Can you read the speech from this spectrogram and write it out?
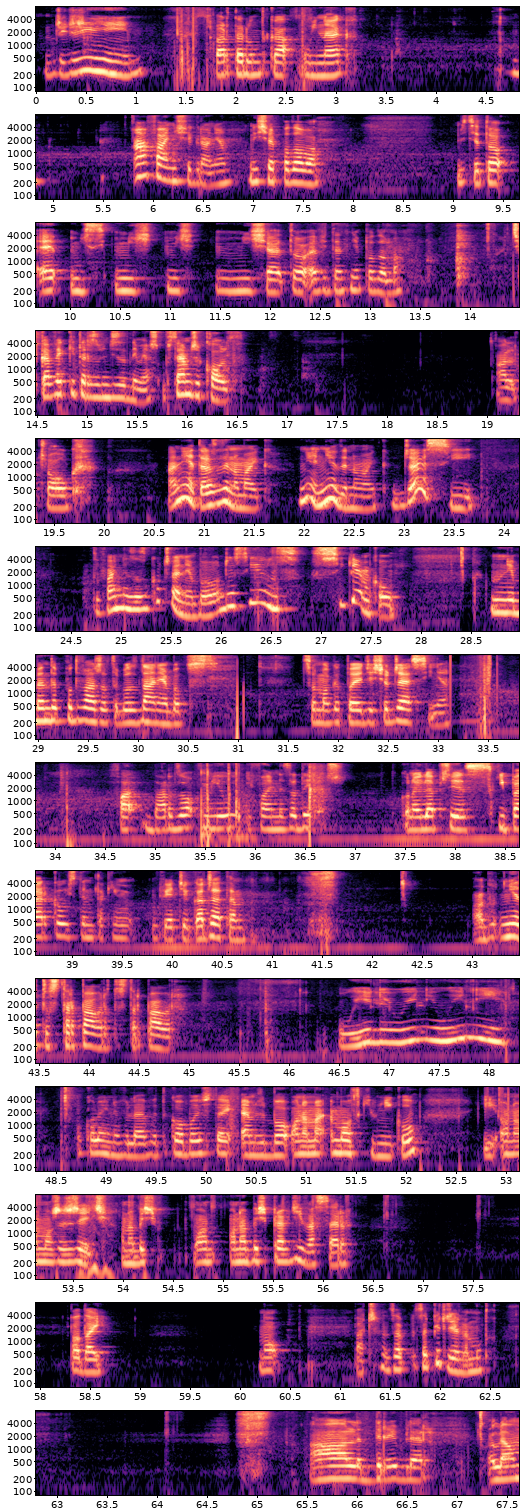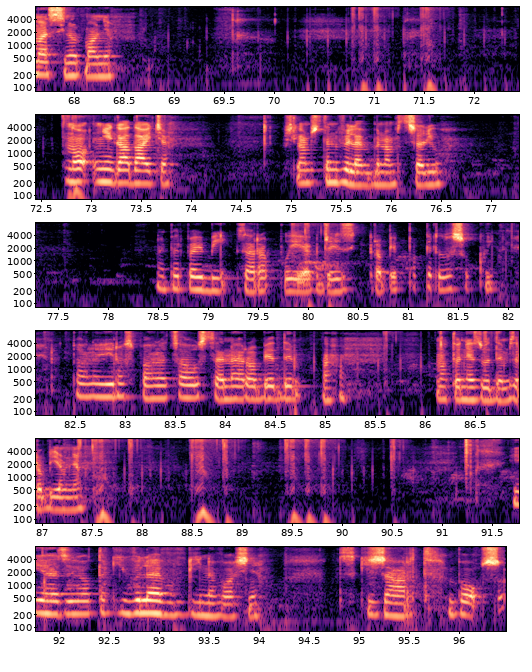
GG. Czwarta rundka, winek. A fajnie się granie. Mi się podoba. Wiecie, to e, mi, mi, mi, mi się to ewidentnie podoba. Ciekawe, jaki teraz będzie zadymiarz. Obstałem, że Colt. Ale czołg. A nie, teraz Dynamite. Nie, nie Dynamite. Jessie. To fajne zaskoczenie, bo Jessie jest z Sigiemką. No nie będę podważał tego zdania, bo co mogę powiedzieć o Jessie, nie? Fa- bardzo miły i fajny zadymiarz. Tylko najlepszy jest z hiperką i z tym takim, wiecie, gadżetem. Albo, nie, to Star Power, to Star Power. Willy, Willy, Willy. Kolejne wylewy, tylko boję się tej Ems, bo ona ma emocki w niku i ona może żyć. Ona być, on, ona być prawdziwa, ser. Podaj. No, patrz, za, zapierdzielę mu to. Ale dribler. Leo Messi normalnie. No, nie gadajcie. Myślałam, że ten wylew by nam strzelił. Najpierw baby zarapuję jak Jay-Z. Robię papier za Queen. Palę i rozpalę całą scenę, robię dym. Aha. No to niezły dym zrobiłem, nie? Jezu, ja od takich wylewów ginę właśnie. To jest taki żart. Boże.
